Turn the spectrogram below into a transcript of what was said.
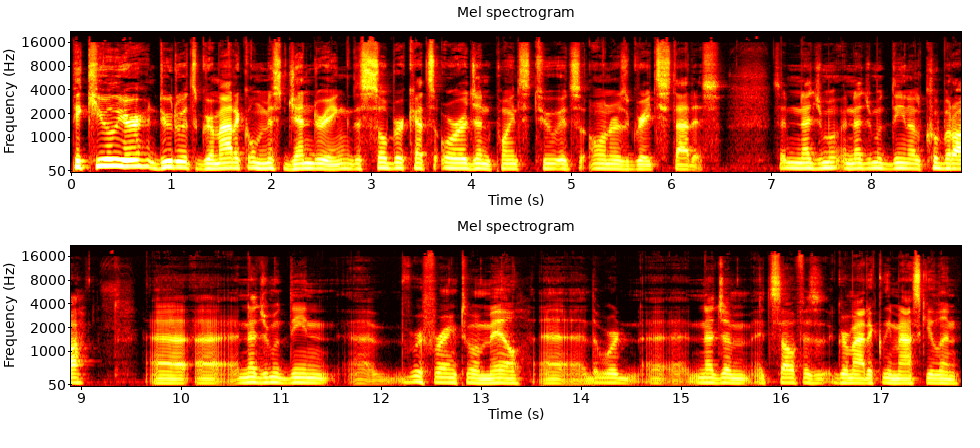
Peculiar due to its grammatical misgendering, the sobriquet's origin points to its owner's great status. So Najm, Najmuddin al-Kubra uh, uh, Najmuddin, uh, referring to a male. Uh, the word uh, Najm itself is grammatically masculine,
